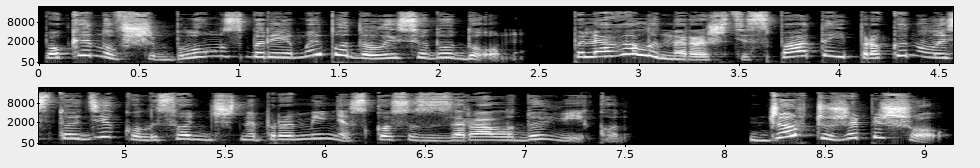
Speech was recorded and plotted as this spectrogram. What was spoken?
Покинувши Блумсбері, ми подалися додому. Полягали нарешті спати і прокинулись тоді, коли сонячне проміння скоса ззирало до вікон. Джордж уже пішов.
